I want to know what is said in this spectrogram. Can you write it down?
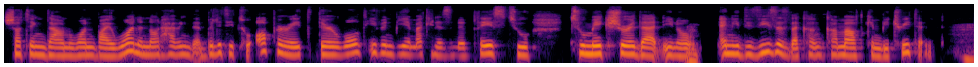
shutting down one by one and not having the ability to operate, there won't even be a mechanism in place to to make sure that you know mm. any diseases that can come out can be treated. Hmm.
